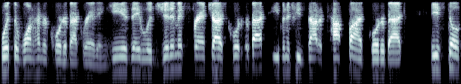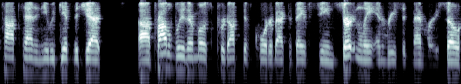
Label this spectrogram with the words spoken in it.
with the 100 quarterback rating. He is a legitimate franchise quarterback, even if he's not a top five quarterback. He's still top 10, and he would give the Jets uh, probably their most productive quarterback that they've seen, certainly in recent memory. So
